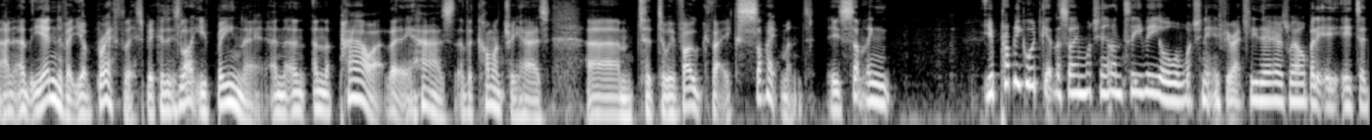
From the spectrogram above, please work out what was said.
and at the end of it, you're breathless because it's like you've been there, and and, and the power that it has, the commentary has, um, to to evoke that excitement is something you probably would get the same watching it on TV or watching it if you're actually there as well. But it, it's a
